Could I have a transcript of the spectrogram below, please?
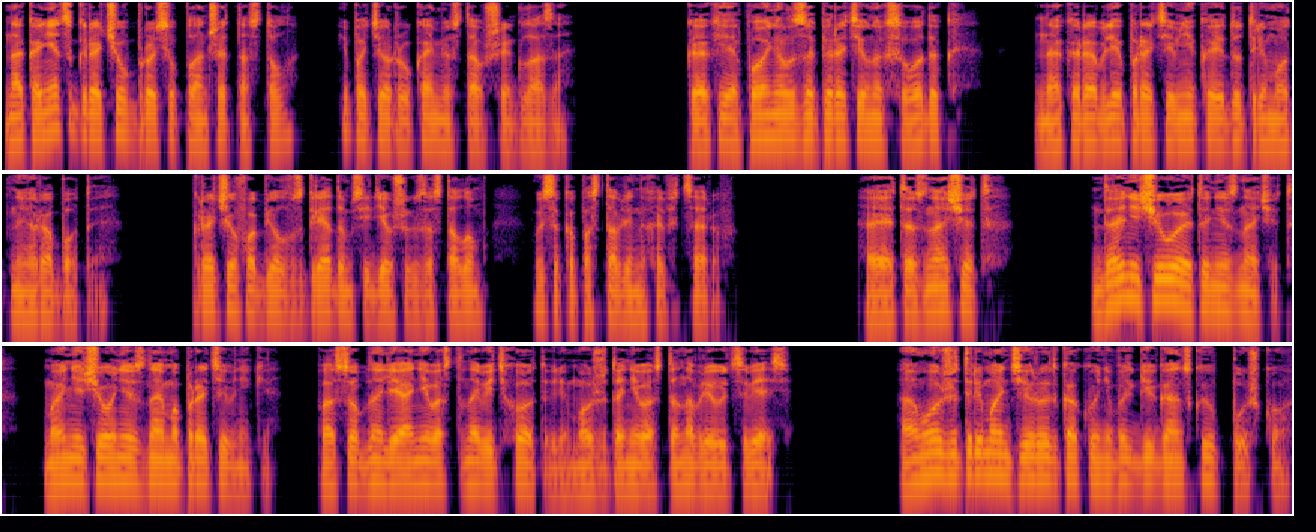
Наконец Грачев бросил планшет на стол и потер руками уставшие глаза. «Как я понял из оперативных сводок, на корабле противника идут ремонтные работы. Грачев обвел взглядом сидевших за столом высокопоставленных офицеров. «А это значит...» «Да ничего это не значит. Мы ничего не знаем о противнике. Способны ли они восстановить ход, или, может, они восстанавливают связь. А может, ремонтируют какую-нибудь гигантскую пушку.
